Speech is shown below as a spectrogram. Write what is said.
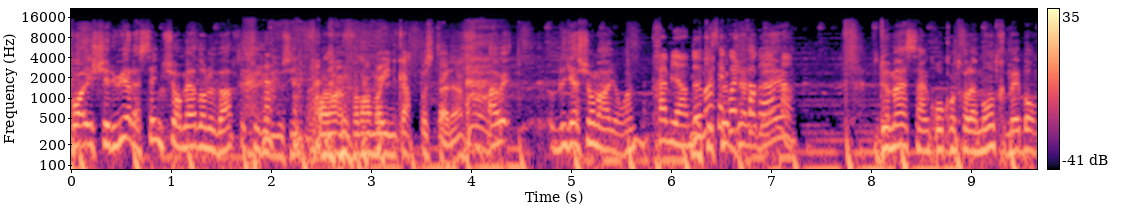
Pour aller chez lui à la Seigne-sur-Mer dans le Var, c'est très joli aussi. Il faudra, faudra envoyer une carte postale. hein. Ah oui, obligation Marion. hein. Très bien. Demain, c'est quoi le programme Demain, c'est un gros contre-la-montre, mais bon,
